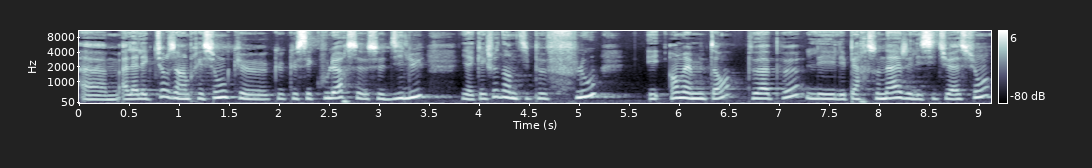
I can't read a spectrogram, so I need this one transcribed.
À la lecture, j'ai l'impression que, ces couleurs se, diluent. Il y a quelque chose d'un petit peu flou. Et en même temps, peu à peu, les, les personnages et les situations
